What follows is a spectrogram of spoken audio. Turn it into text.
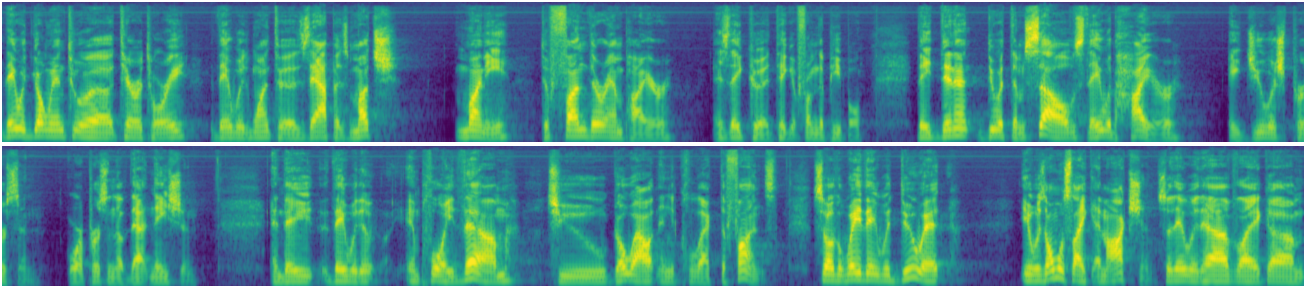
They would go into a territory, they would want to zap as much money to fund their empire as they could, take it from the people. They didn't do it themselves, they would hire a Jewish person or a person of that nation. And they, they would employ them to go out and collect the funds. So the way they would do it it was almost like an auction. So they would have like um,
